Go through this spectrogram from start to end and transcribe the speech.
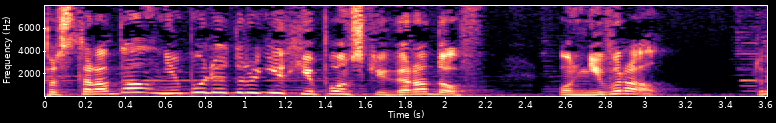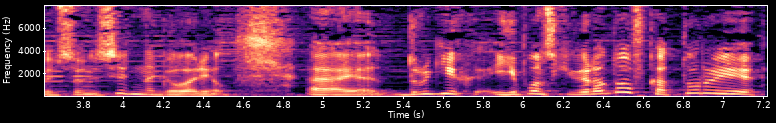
пострадал не более других японских городов. Он не врал. То есть он действительно говорил э, других японских городов, которые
